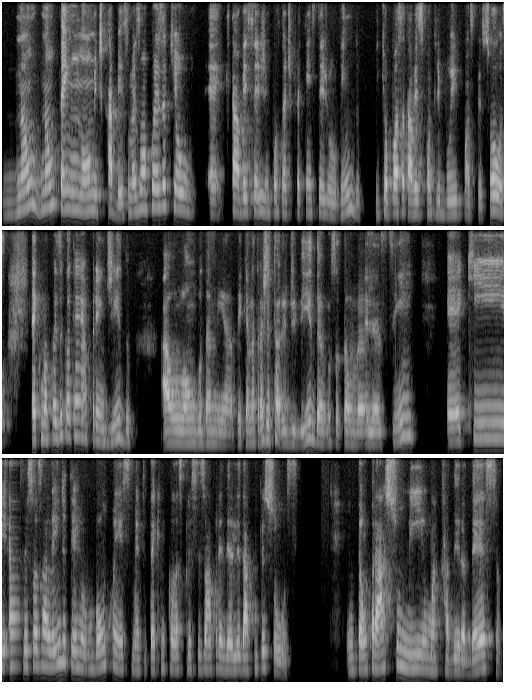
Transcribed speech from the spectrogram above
não, não tenho um nome de cabeça, mas uma coisa que eu é, que talvez seja importante para quem esteja ouvindo e que eu possa talvez contribuir com as pessoas é que uma coisa que eu tenho aprendido ao longo da minha pequena trajetória de vida, eu não sou tão velha assim, é que as pessoas, além de ter um bom conhecimento técnico, elas precisam aprender a lidar com pessoas. Então, para assumir uma cadeira dessa,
